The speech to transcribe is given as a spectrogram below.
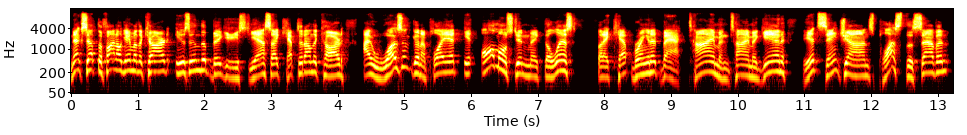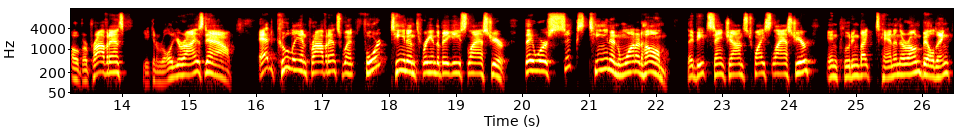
Next up, the final game of the card is in the Big East. Yes, I kept it on the card. I wasn't going to play it. It almost didn't make the list, but I kept bringing it back time and time again. It's St. John's plus the seven over Providence. You can roll your eyes now. Ed Cooley and Providence went 14 and 3 in the Big East last year. They were 16 and 1 at home. They beat St. John's twice last year, including by 10 in their own building.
